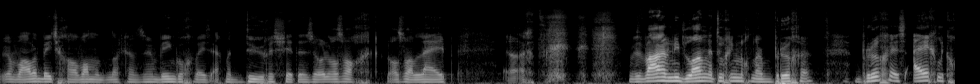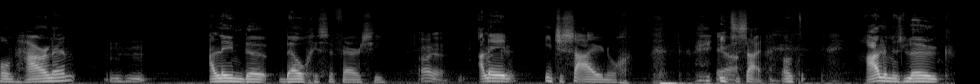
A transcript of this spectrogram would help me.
we hadden een beetje gewandeld. Nog eens een winkel geweest, echt met dure shit en zo. Dat was wel, dat was wel lijp. Ja, Echt. we waren niet lang en toen ging ik nog naar Brugge. Brugge is eigenlijk gewoon Haarlem. Mhm. Alleen de Belgische versie. Oh ja. Alleen ietsje saaier nog. Ja. Ietsje saai. Want Haarlem is leuk,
